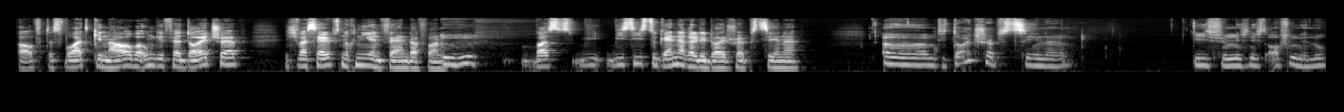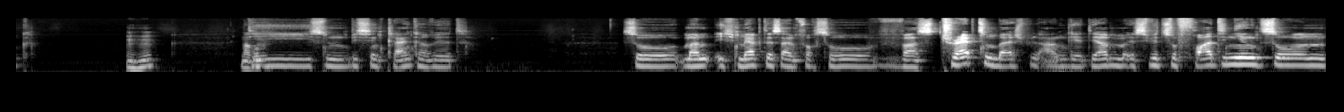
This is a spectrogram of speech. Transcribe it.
auf das Wort genau, aber ungefähr Deutschrap. Ich war selbst noch nie ein Fan davon. Mhm. Was, wie, wie siehst du generell die Deutschrap-Szene? Ähm, die Deutschrap-Szene, die ist für mich nicht offen genug. Mhm. Warum? Die ist ein bisschen kleinkariert. So, man, ich merke das einfach so, was Trap zum Beispiel angeht. Ja, es wird sofort in irgend so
